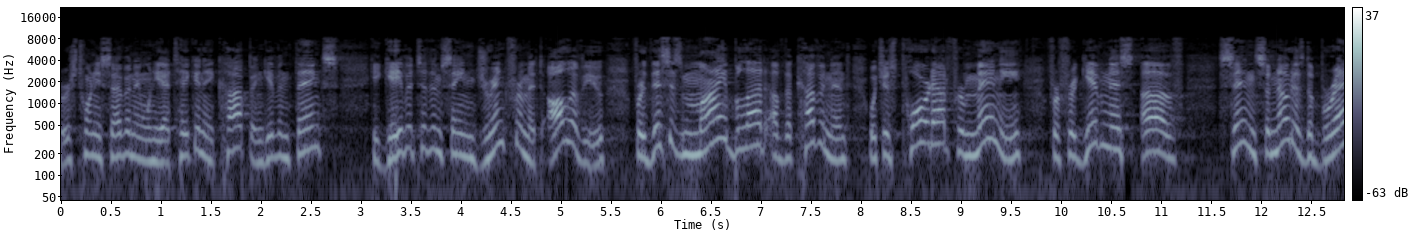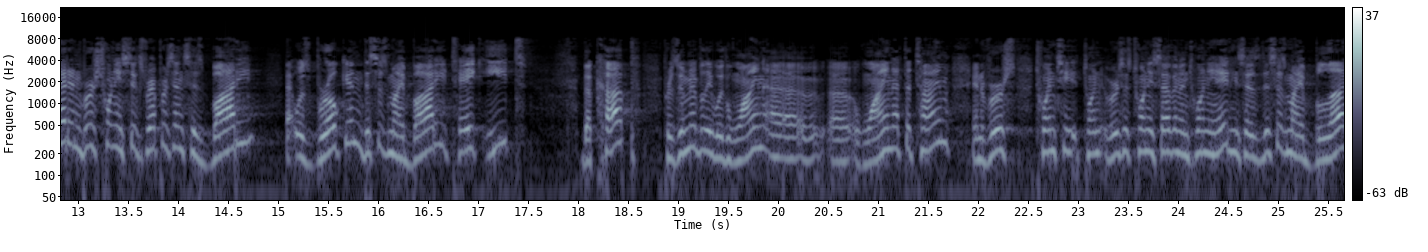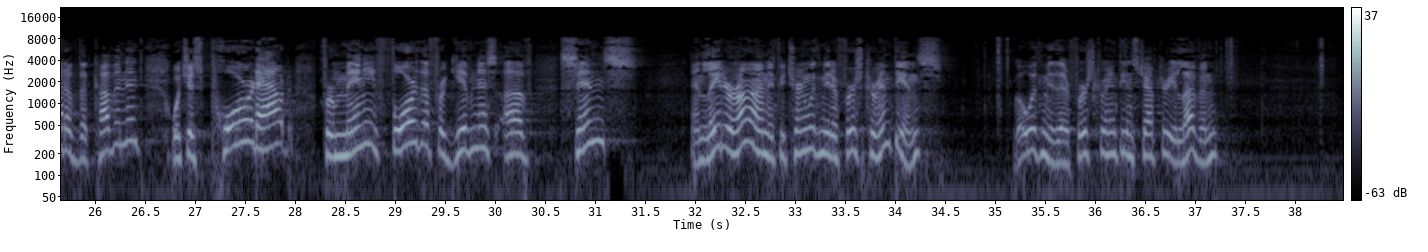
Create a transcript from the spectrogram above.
Verse 27, and when he had taken a cup and given thanks, he gave it to them, saying, Drink from it, all of you, for this is my blood of the covenant, which is poured out for many for forgiveness of sins. So notice the bread in verse 26 represents his body that was broken. This is my body. Take, eat. The cup presumably with wine, uh, uh, uh, wine at the time. In verse 20, 20, verses 27 and 28, he says, This is my blood of the covenant, which is poured out for many for the forgiveness of sins. And later on, if you turn with me to 1 Corinthians, go with me there, 1 Corinthians chapter 11,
